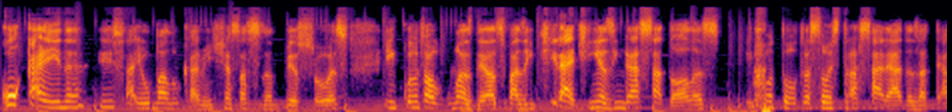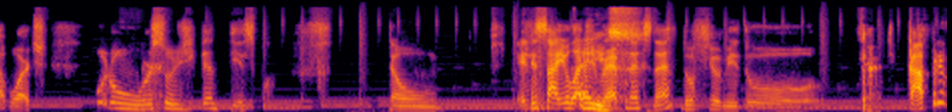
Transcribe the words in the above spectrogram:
cocaína e saiu malucamente assassinando pessoas, enquanto algumas delas fazem tiradinhas engraçadolas, enquanto outras são estraçalhadas até a morte por um urso gigantesco. Então, ele saiu lá é de Revenant, né? Do filme do DiCaprio.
